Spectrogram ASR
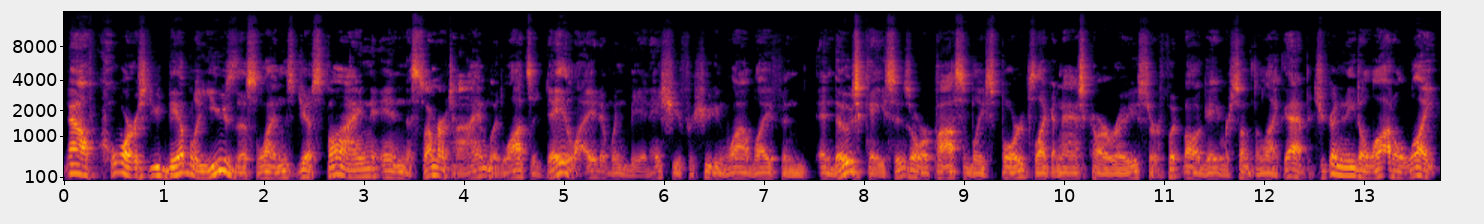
Now, of course, you'd be able to use this lens just fine in the summertime with lots of daylight. It wouldn't be an issue for shooting wildlife in, in those cases, or possibly sports like a NASCAR race or a football game or something like that. But you're going to need a lot of light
